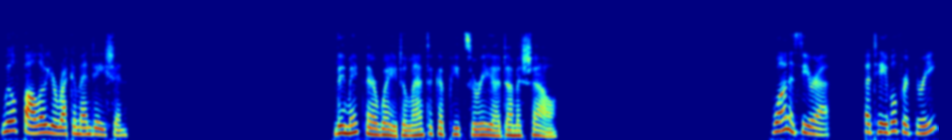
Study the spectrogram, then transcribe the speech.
We'll follow your recommendation. They make their way to L'Antica Pizzeria da Michele. Buonasera. A table for three?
